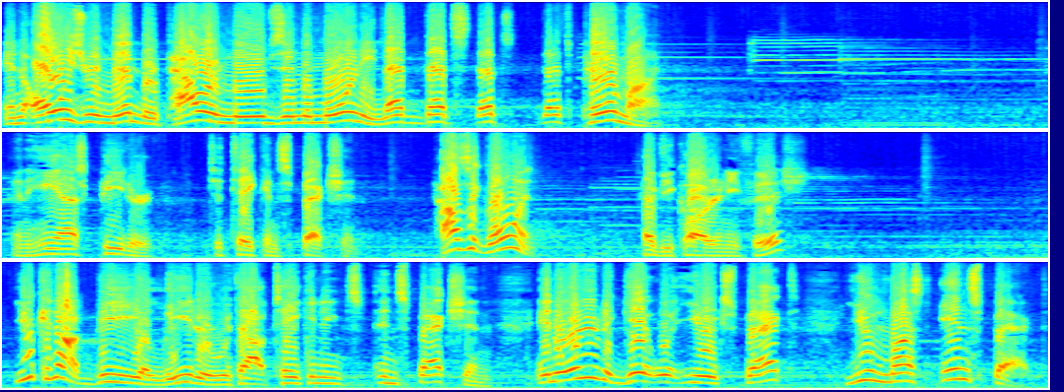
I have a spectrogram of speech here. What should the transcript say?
and always remember, power moves in the morning. That, that's, that's, that's paramount. And he asked Peter to take inspection. How's it going? Have you caught any fish? You cannot be a leader without taking ins- inspection. In order to get what you expect, you must inspect.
